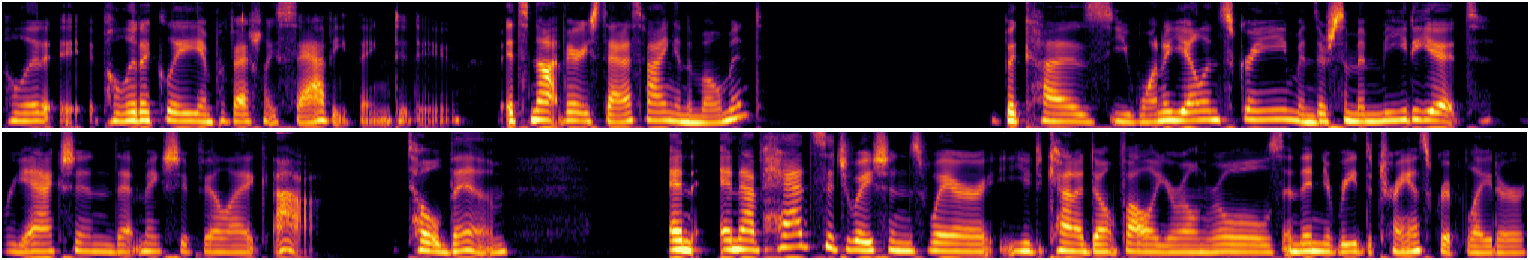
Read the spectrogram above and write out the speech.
politi- politically and professionally savvy thing to do. It's not very satisfying in the moment because you want to yell and scream, and there's some immediate reaction that makes you feel like, ah, told them. And and I've had situations where you kind of don't follow your own rules, and then you read the transcript later,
